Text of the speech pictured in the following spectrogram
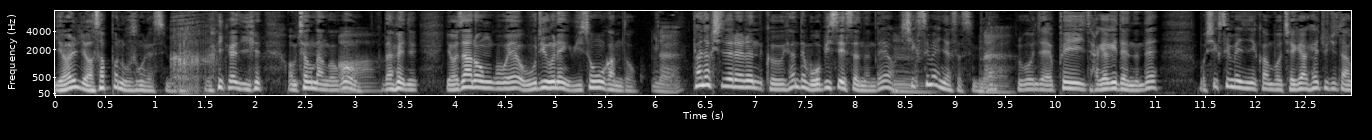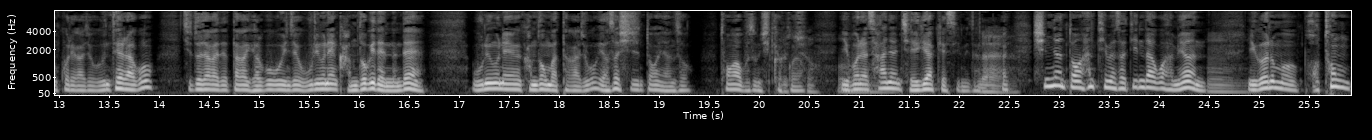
16번 우승을 했습니다. 그러니까 이게 엄청난 거고 아. 그다음에 이제 여자농구의 우리은행 위성호 감독 네. 현역 시절에는 그 현대 모비스에 있었는데요. 음. 식스맨이었었습니다. 네. 그리고 이제 FA 자격이 됐는데 뭐 식스맨이니까 뭐 재계약 해주지도 않고 그래가지고 은퇴를 하고 지도자가 됐다가 결국 이제 우리은행 감독이 됐는데 우리은행 감독 맡아가지고 6 시즌 동안 연속 통합 우승 시켰고요. 그렇죠. 이번에 4년 음. 재계약했습니다. 네. 그러니까 10년 동안 한 팀에서 뛴다고 하면 음. 이거는 뭐 보통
